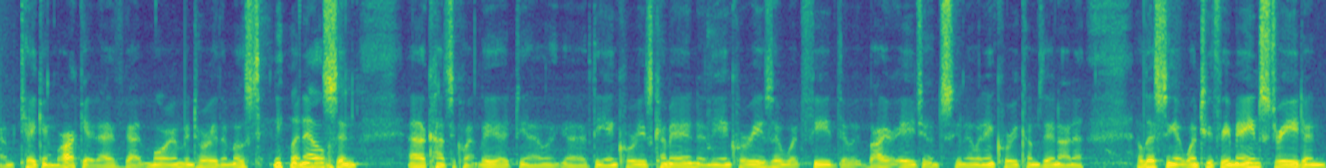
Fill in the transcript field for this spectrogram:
I'm taking market. I've got more inventory than most anyone else, and uh, consequently, it, you know, uh, the inquiries come in, and the inquiries are what feed the buyer agents. You know, an inquiry comes in on a, a listing at one two three Main Street, and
